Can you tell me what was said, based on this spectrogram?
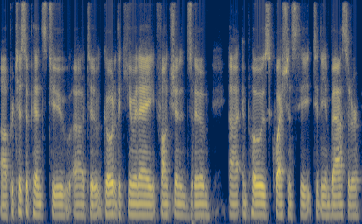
participants to, to go to the Q&A function in Zoom and pose questions to, to the ambassador.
